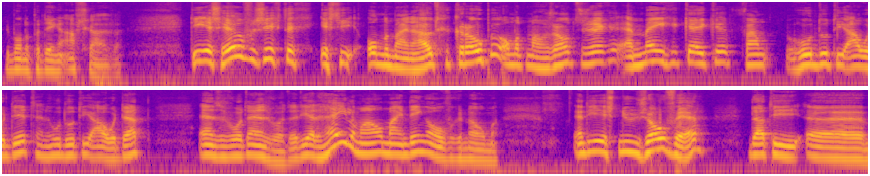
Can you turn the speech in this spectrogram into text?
Je moet een paar dingen afschuiven. Die is heel voorzichtig is die onder mijn huid gekropen, om het maar zo te zeggen. En meegekeken van hoe doet die oude dit en hoe doet die oude dat. Enzovoort, enzovoort. En die had helemaal mijn ding overgenomen. En die is nu zover dat hij ehm,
